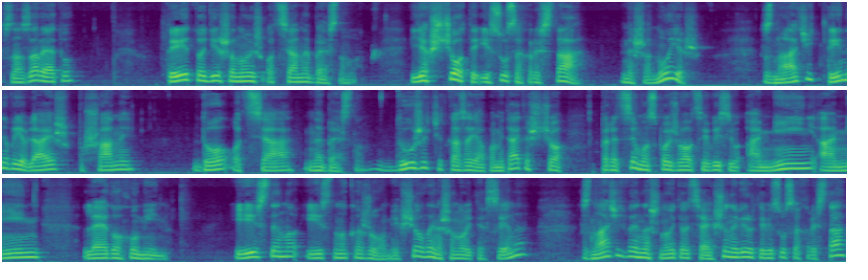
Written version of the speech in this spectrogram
з Назарету, ти тоді шануєш Отця Небесного. Якщо ти Ісуса Христа не шануєш, значить ти не виявляєш пошани до Отця Небесного. Дуже чітка заява. Пам'ятайте, що перед цим Господь вживав цей вислів Амінь, амінь, лего хумін. Істинно, істинно кажу вам, якщо ви не шануєте Сина, значить ви не шануєте Отця. Якщо не вірите в Ісуса Христа,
